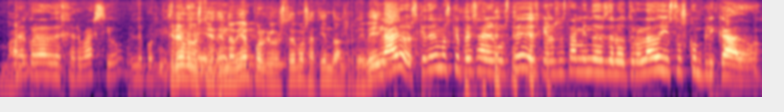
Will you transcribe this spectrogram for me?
Me ¿vale? acordar de Gervasio, el deportista. Creo que lo estoy haciendo bien porque lo estamos haciendo al revés. Claro, es que tenemos que pensar en ustedes, que nos están viendo desde el otro lado y esto es complicado.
